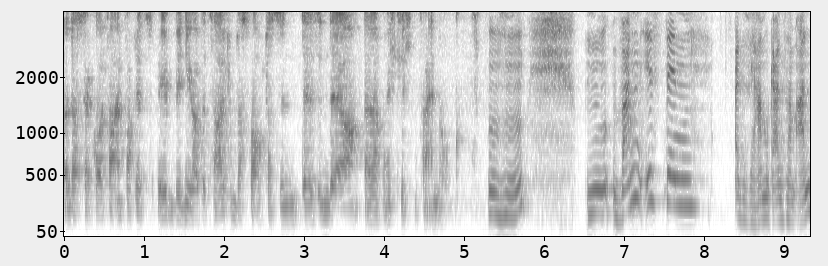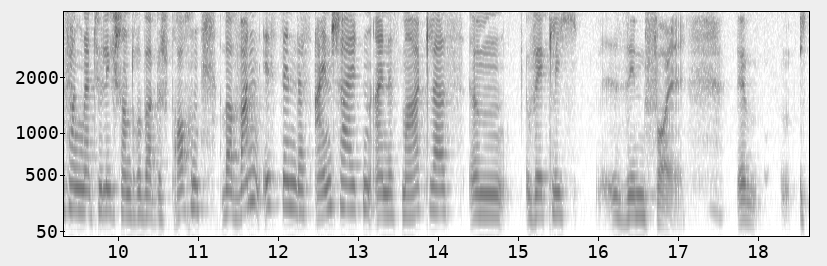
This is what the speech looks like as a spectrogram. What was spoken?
äh, dass der Käufer einfach jetzt eben weniger bezahlt. Und das war auch das Sinn, der Sinn der äh, rechtlichen Veränderung. Mhm. Hm, wann ist denn, also wir haben ganz am Anfang natürlich schon drüber gesprochen, aber wann ist denn das Einschalten eines Maklers ähm, wirklich sinnvoll? Ähm, ich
